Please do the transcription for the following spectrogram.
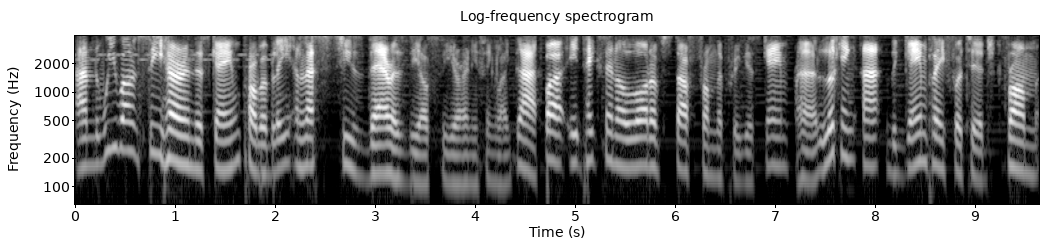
and we won't see her in this game probably unless she's there as DLC or anything like that. But it takes in a lot of stuff from the previous game. Uh, looking at the gameplay footage from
